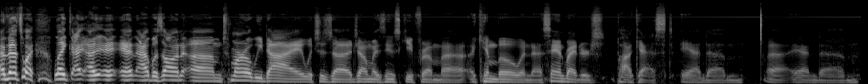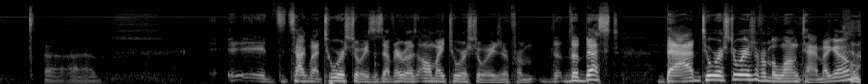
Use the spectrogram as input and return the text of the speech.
And that's why like I, I and I was on um Tomorrow We Die, which is uh, Jon Weisnewski from uh, Akimbo and uh, Sandriders podcast and um uh, and um uh, uh, it's talking about tour stories and stuff. I realize all my tour stories are from the, the best bad tour stories are from a long time ago.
